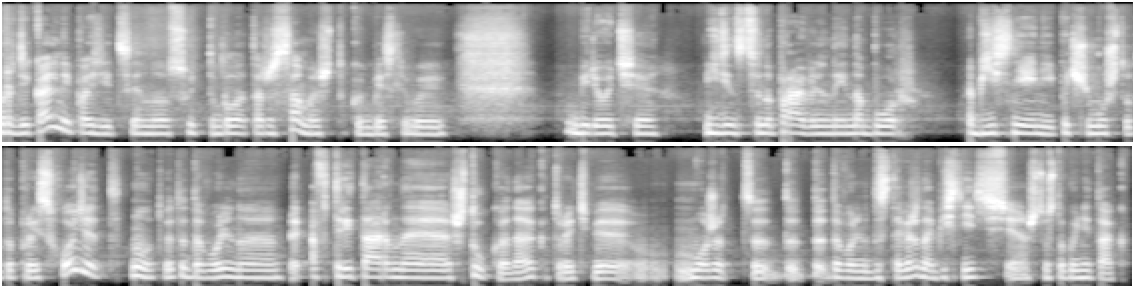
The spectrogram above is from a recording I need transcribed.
радикальные позиции, но суть-то была та же самая, что как бы если вы берете единственно правильный набор объяснений, почему что-то происходит, ну, то это довольно авторитарная штука, да, которая тебе может довольно достоверно объяснить, что с тобой не так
